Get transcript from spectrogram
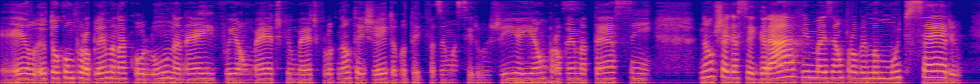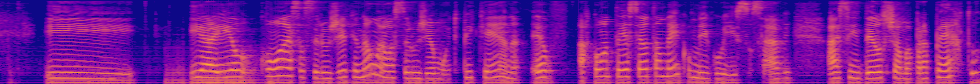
eu, eu tô com um problema na coluna, né? E fui ao médico e o médico falou que não tem jeito, eu vou ter que fazer uma cirurgia. E é um problema até assim, não chega a ser grave, mas é um problema muito sério. E e aí, eu, com essa cirurgia, que não é uma cirurgia muito pequena, eu, aconteceu também comigo isso, sabe? Assim, Deus chama para perto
